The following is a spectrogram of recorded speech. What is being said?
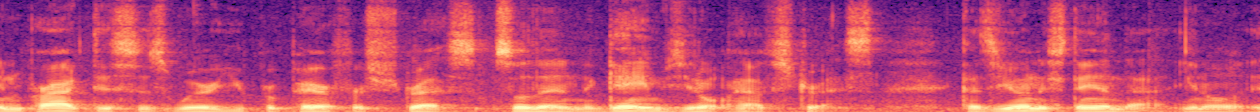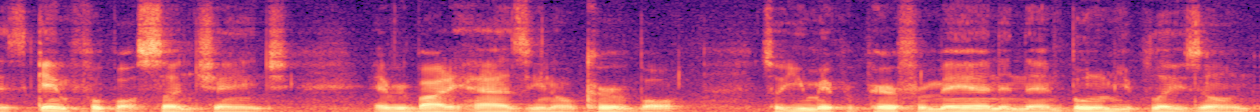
in practice is where you prepare for stress, so that in the games you don't have stress, because you understand that you know it's game football, sudden change. Everybody has you know curveball, so you may prepare for man, and then boom, you play zone,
